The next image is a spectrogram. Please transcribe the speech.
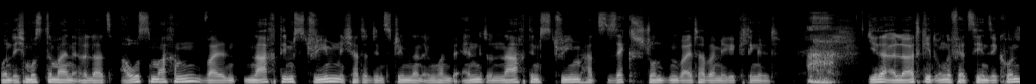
Und ich musste meine Alerts ausmachen, weil nach dem Stream, ich hatte den Stream dann irgendwann beendet und nach dem Stream hat es sechs Stunden weiter bei mir geklingelt. Ah, Jeder Alert geht ungefähr zehn Sekunden.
